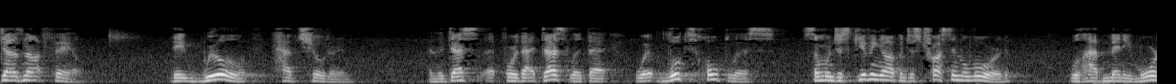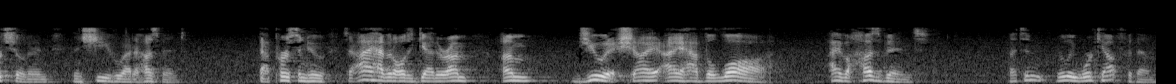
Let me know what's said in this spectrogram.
does not fail. They will have children. And the des- for that desolate, that what looked hopeless, someone just giving up and just trusting the Lord, will have many more children than she who had a husband. That person who said, I have it all together, I'm, I'm Jewish, I, I have the law, I have a husband. That didn't really work out for them.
